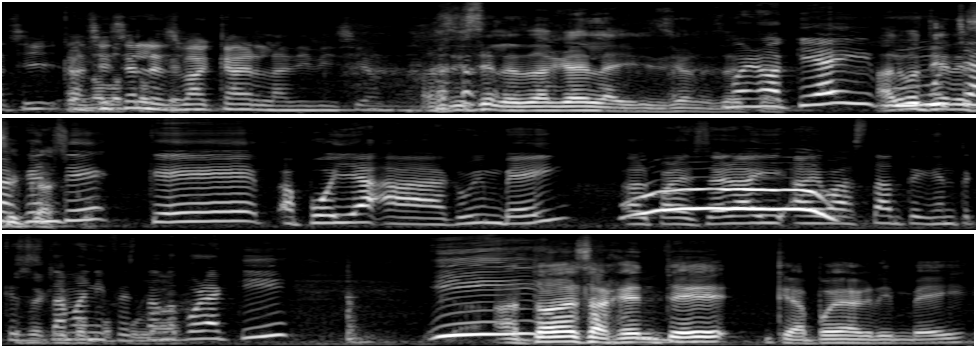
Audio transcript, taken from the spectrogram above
Así, Que no así lo se les va a caer la división. ¿no? Así se les da caer la división. exacto. Bueno, aquí hay mucha gente casco. que apoya a Green Bay. Al parecer hay, hay bastante gente que Es se está manifestando popular. por aquí. Y, A toda esa gente que apoya a Green Bay,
